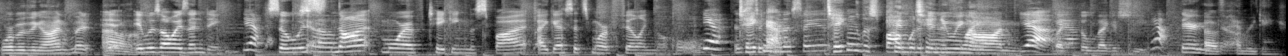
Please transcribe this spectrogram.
we're moving on. But it, it was always ending. Yeah. So it's Yeah. not more of taking the spot. I guess it's more of filling the hole. Yeah, Is taking- to kind of say it. Taking the spot would been continuing on Yeah. like Yeah. the legacy yeah. There you of go. Henry Danger.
